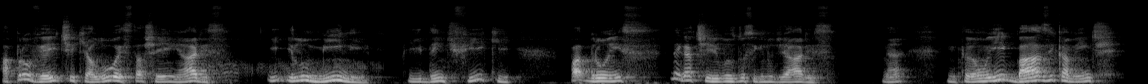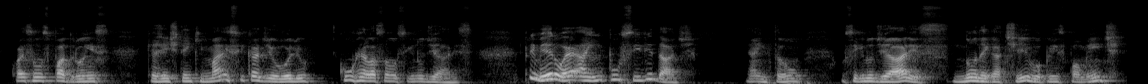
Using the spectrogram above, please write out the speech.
aproveite que a Lua está cheia em Ares e ilumine e identifique padrões negativos do signo de Ares. Né? Então, e basicamente, quais são os padrões que a gente tem que mais ficar de olho com relação ao signo de Ares? Primeiro é a impulsividade. Né? Então, o signo de Ares, no negativo principalmente,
